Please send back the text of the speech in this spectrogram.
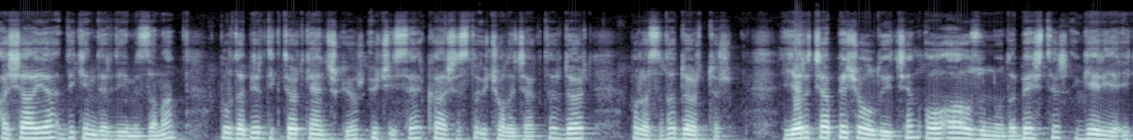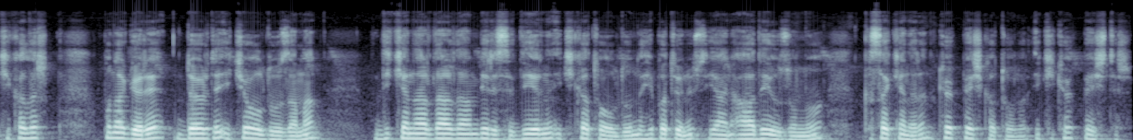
Aşağıya dik indirdiğimiz zaman burada bir dikdörtgen çıkıyor. 3 ise karşısı da 3 olacaktır. 4 burası da 4'tür. Yarı çap 5 olduğu için OA uzunluğu da 5'tir. Geriye 2 kalır. Buna göre 4'e 2 olduğu zaman dik kenarlardan birisi diğerinin 2 katı olduğunda hipotenüs yani AD uzunluğu kısa kenarın kök 5 katı olur. 2 kök 5'tir.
